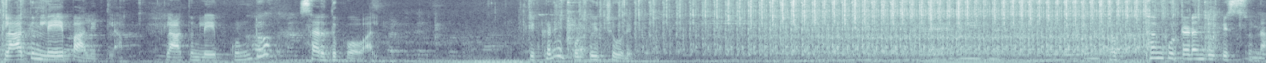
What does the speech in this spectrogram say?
క్లాత్ని లేపాలి ఇట్లా. క్లాత్ని లేపుకుంటూ సర్దుకోవాలి. ఇక్కడ ఇప్పుడు ఇది చూడు ఇప్పుడు. మొత్తం కుట్టడం చూపిస్తున్నా.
